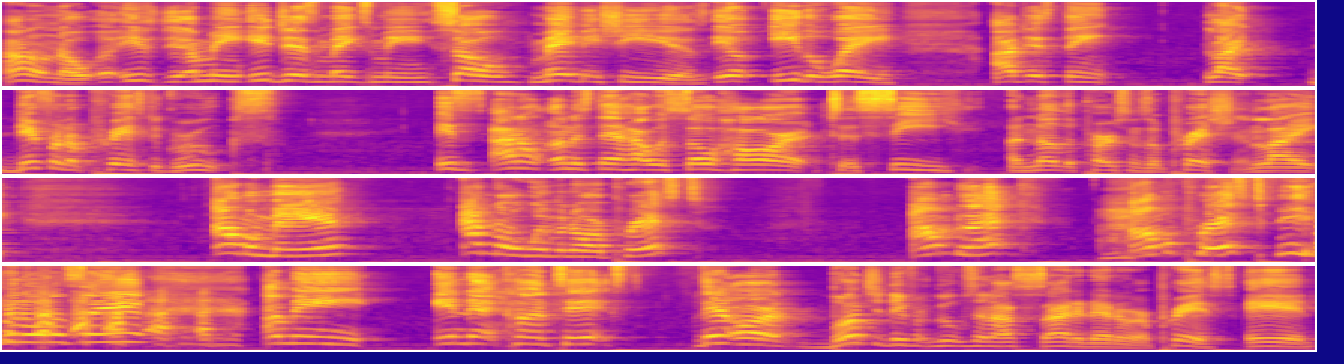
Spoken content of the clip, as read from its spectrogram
I don't know. Uh, it's, I mean, it just makes me so maybe she is. It, either way, I just think like different oppressed groups. It's I don't understand how it's so hard to see another person's oppression. Like I'm a man. I know women are oppressed. I'm black. I'm oppressed. you know what I'm saying? I mean, in that context, there are a bunch of different groups in our society that are oppressed, and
